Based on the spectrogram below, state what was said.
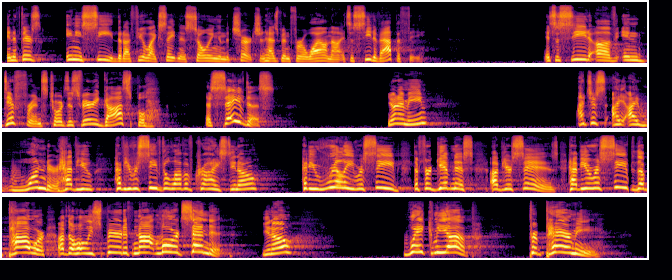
And if there's any seed that I feel like Satan is sowing in the church and has been for a while now, it's a seed of apathy. It's a seed of indifference towards this very gospel that saved us. You know what I mean? I just, I, I wonder, have you, have you received the love of Christ, you know? Have you really received the forgiveness of your sins? Have you received the power of the Holy Spirit? If not, Lord, send it. You know? Wake me up. Prepare me.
